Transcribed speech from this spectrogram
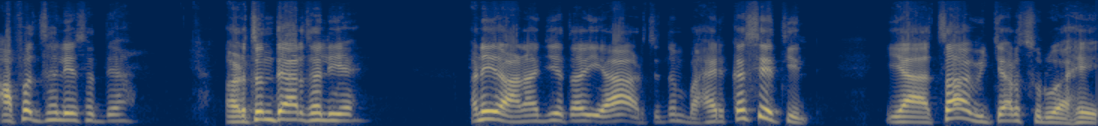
आफत झाली आहे सध्या. अडचण तयार झाली आहे. आणि राणाजी आता या अडचणीतून बाहेर कसे येतील याचा विचार सुरू आहे.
